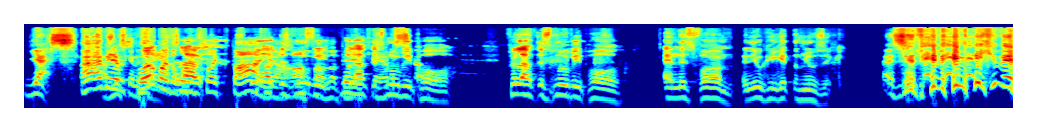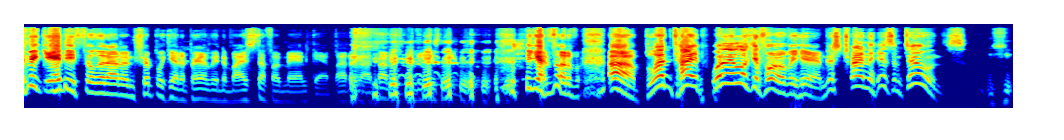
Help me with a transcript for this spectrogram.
Yes. I, I mean, it's just was gonna spoiled by the Fill one out- click buy fill out this movie. of Fill out this Bandcamp, movie so- poll. Fill out this movie poll and this form, and you can get the music. I said they, they make they make Andy fill it out on triplicate apparently to buy stuff on Bandcamp. I don't know. I thought it was pretty easy. you got filled up. Oh, blood type. What are they looking for over here? I'm just trying to hear some tunes.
